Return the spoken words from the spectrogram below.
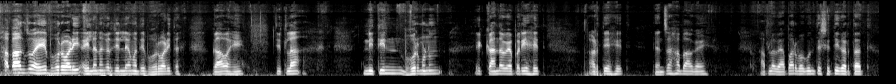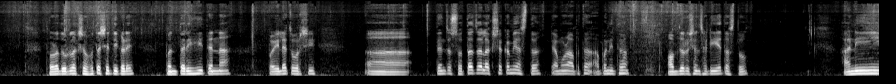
हा बाग जो आहे भोरवाडी अहिलानगर जिल्ह्यामध्ये भोरवाडी त- गाव आहे. तिथला नितीन भोर म्हणून एक कांदा व्यापारी आहेत आरती आहेत. त्यांचा हा बाग आहे. आपला व्यापार बघून ते शेती करतात. थोडं दुर्लक्ष होतं शेतीकडे पण तरीही त्यांना पहिल्याच वर्षी त्यांचं स्वतःचं लक्ष कमी असतं. त्यामुळं आपण आपण इथं ऑब्झर्वेशनसाठी येत असतो. आणि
